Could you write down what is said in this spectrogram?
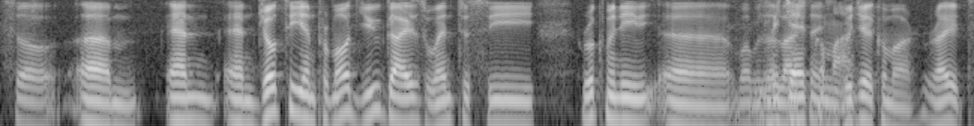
So um, and and Jyoti and Pramod, you guys went to see Rukmini. Uh, what was Vijay last name? Kumar. Vijay Kumar, right?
